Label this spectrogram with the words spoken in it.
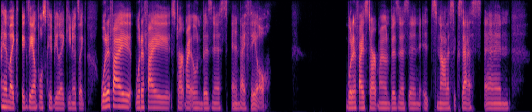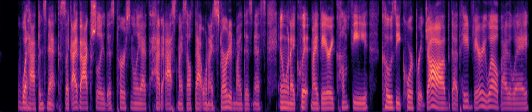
And like examples could be like, you know, it's like what if I what if I start my own business and I fail? What if I start my own business and it's not a success and what happens next. Like I've actually this personally I've had to ask myself that when I started my business and when I quit my very comfy cozy corporate job that paid very well by the way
